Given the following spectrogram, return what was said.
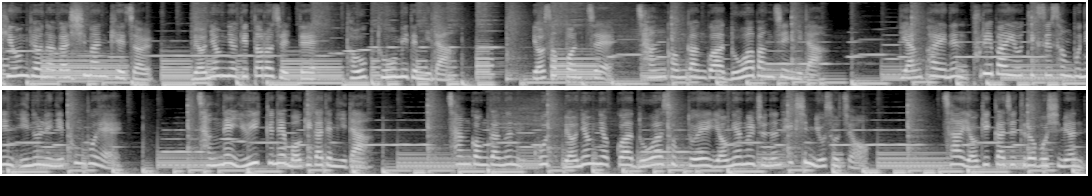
기온 변화가 심한 계절, 면역력이 떨어질 때 더욱 도움이 됩니다. 여섯 번째, 장 건강과 노화 방지입니다. 양파에는 프리바이오틱스 성분인 이눌린이 풍부해 장내 유익균의 먹이가 됩니다. 장 건강은 곧 면역력과 노화 속도에 영향을 주는 핵심 요소죠. 자, 여기까지 들어보시면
